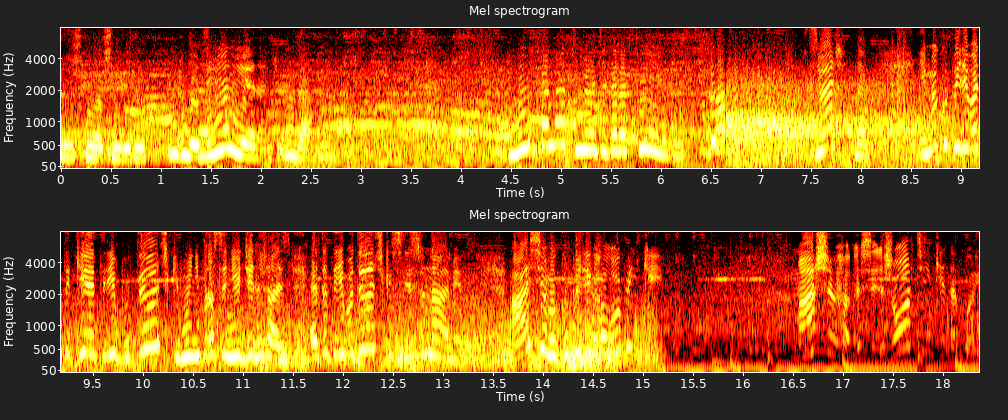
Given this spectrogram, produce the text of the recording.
Здесь не очень видно. Вот зеленый и оранжевый. Ну да. Мы фанаты Нади Дорофеевой. Знаешь? Да. И мы купили вот такие три бутылочки, мы не просто не удержались. Это три бутылочки с лизунами. Ася мы купили голубенький. Маша желтенький такой,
